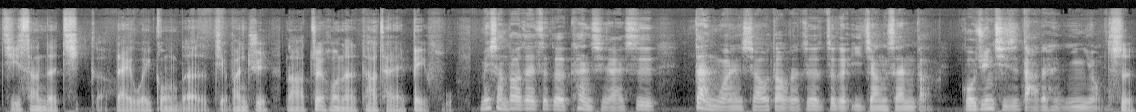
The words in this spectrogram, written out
击伤了几个来围攻的解放军。那最后呢，他才被俘。没想到在这个看起来是弹丸小岛的这这个一江山岛，国军其实打得很英勇。是，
